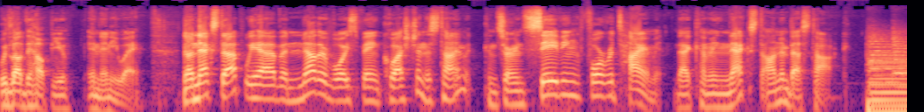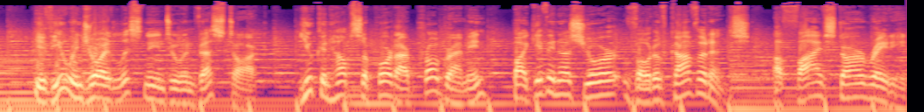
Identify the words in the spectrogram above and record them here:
We'd love to help you in any way. Now, next up, we have another voice bank question. This time it concerns saving for retirement. That coming next on Invest Talk. If you enjoyed listening to Invest Talk, you can help support our programming by giving us your vote of confidence, a five star rating.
